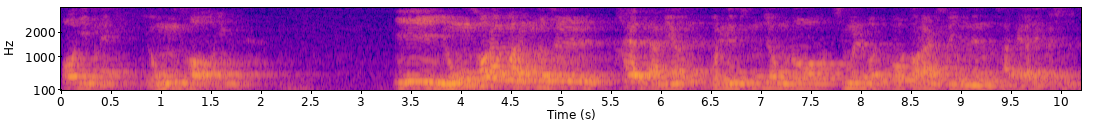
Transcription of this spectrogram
forgiveness, 용서입니다. 이 용서라고 하는 것을 하였다면 우리는 진정으로 짐을 벗고 떠날 수 있는 자세가 될 것입니다.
